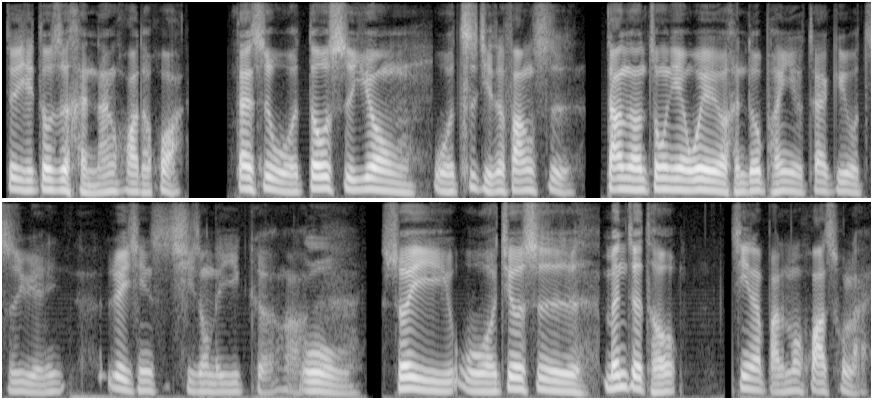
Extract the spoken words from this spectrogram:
这些都是很难画的画。但是我都是用我自己的方式，当然中间我也有很多朋友在给我支援。瑞星是其中的一个啊，哦，所以我就是闷着头，尽量把它们画出来。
